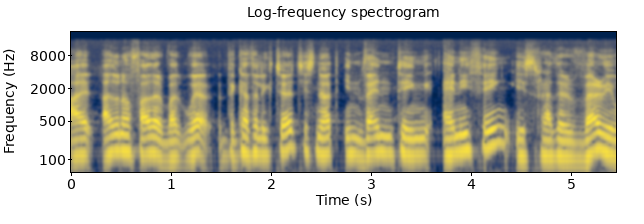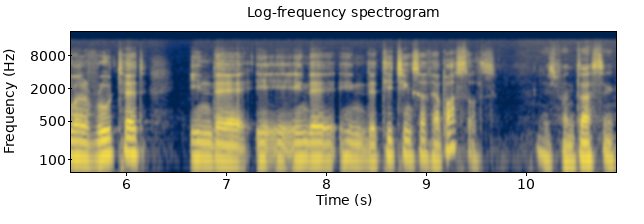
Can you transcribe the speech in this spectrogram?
I, I don't know, Father, but where the Catholic Church is not inventing anything; it's rather very well rooted in the in the in the teachings of the apostles. It's fantastic.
